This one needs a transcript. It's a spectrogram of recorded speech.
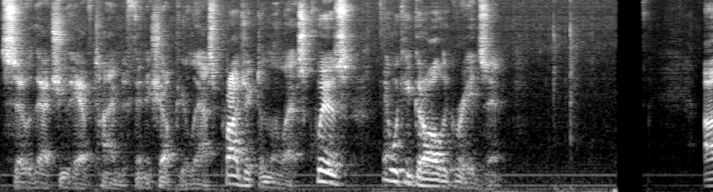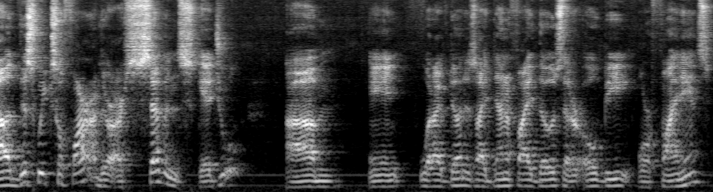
so that you have time to finish up your last project and the last quiz, and we can get all the grades in. Uh, this week so far, there are seven scheduled. Um, and what I've done is identified those that are OB or finance.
